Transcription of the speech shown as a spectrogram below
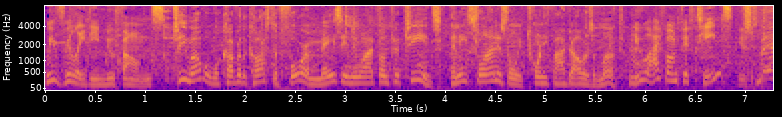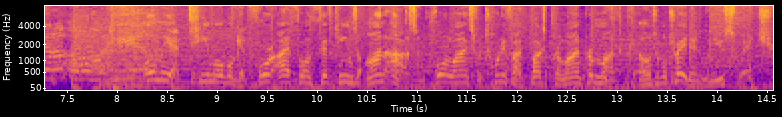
We really need new phones. T-Mobile will cover the cost of four amazing new iPhone 15s, and each line is only $25 a month. New iPhone 15s? Only at T-Mobile get four iPhone 15s on us and four lines for 25 bucks per line per month with eligible trade-in when you switch.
